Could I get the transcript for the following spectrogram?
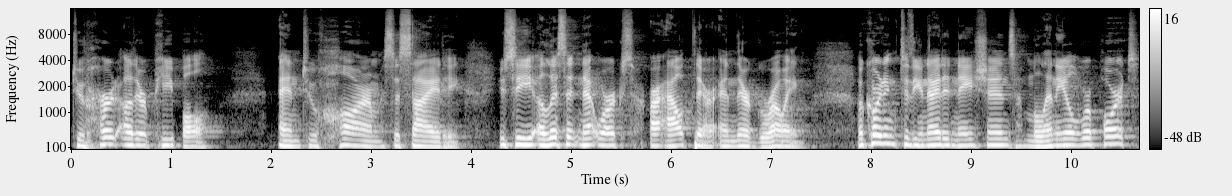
to hurt other people and to harm society. You see, illicit networks are out there and they're growing. According to the United Nations Millennial Report,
